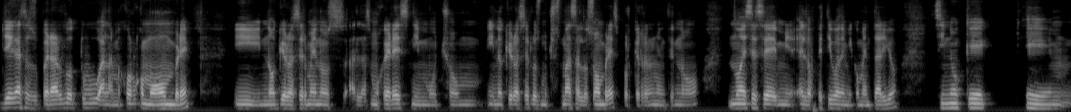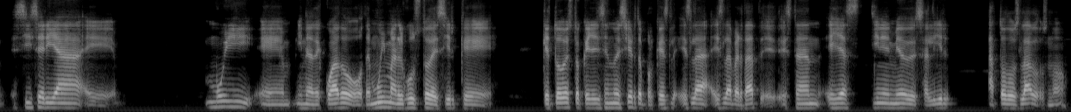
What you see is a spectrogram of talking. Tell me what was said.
llegas a superarlo tú, a lo mejor como hombre, y no quiero hacer menos a las mujeres, ni mucho, y no quiero hacerlos muchos más a los hombres, porque realmente no, no es ese el objetivo de mi comentario, sino que em, sí sería. Eh, muy eh, inadecuado o de muy mal gusto decir que, que todo esto que ella dice no es cierto, porque es, es, la, es la verdad. Eh, están, ellas tienen miedo de salir a todos lados, ¿no?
